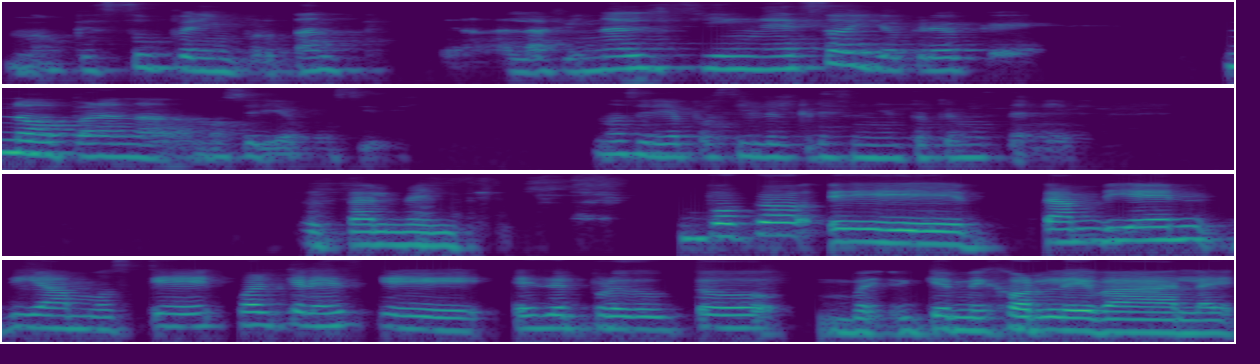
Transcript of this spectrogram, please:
¿no? Que es súper importante. A la final, sin eso, yo creo que no, para nada, no sería posible. No sería posible el crecimiento que hemos tenido. Totalmente. Un poco eh, también, digamos, que, ¿cuál crees que es el producto que mejor le va a la,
